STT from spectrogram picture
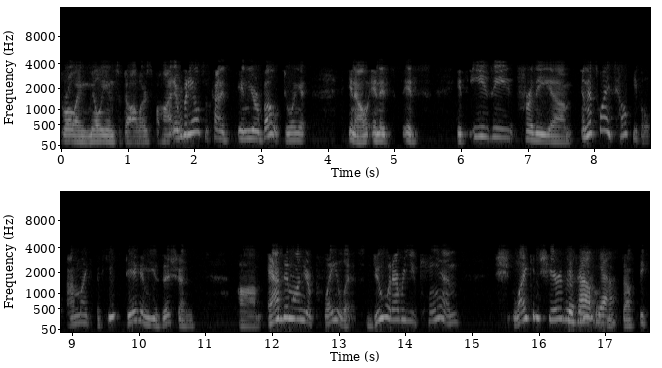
throwing millions of dollars behind. Everybody else is kind of in your boat doing it, you know, and it's it's it's easy for the um, and that's why I tell people I'm like if you dig a musician, um, add them on your playlist, do whatever you can, sh- like and share their help, videos yeah. and stuff. Be-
